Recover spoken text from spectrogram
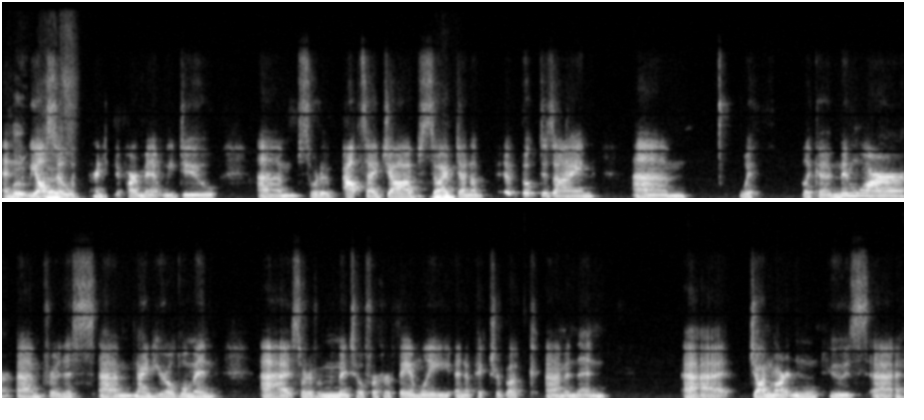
and we also with the printing department we do um, sort of outside jobs. So mm-hmm. I've done a bit of book design um, with like a memoir um, for this 90 um, year old woman, uh, sort of a memento for her family and a picture book. Um, and then uh, John Martin, who's uh,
